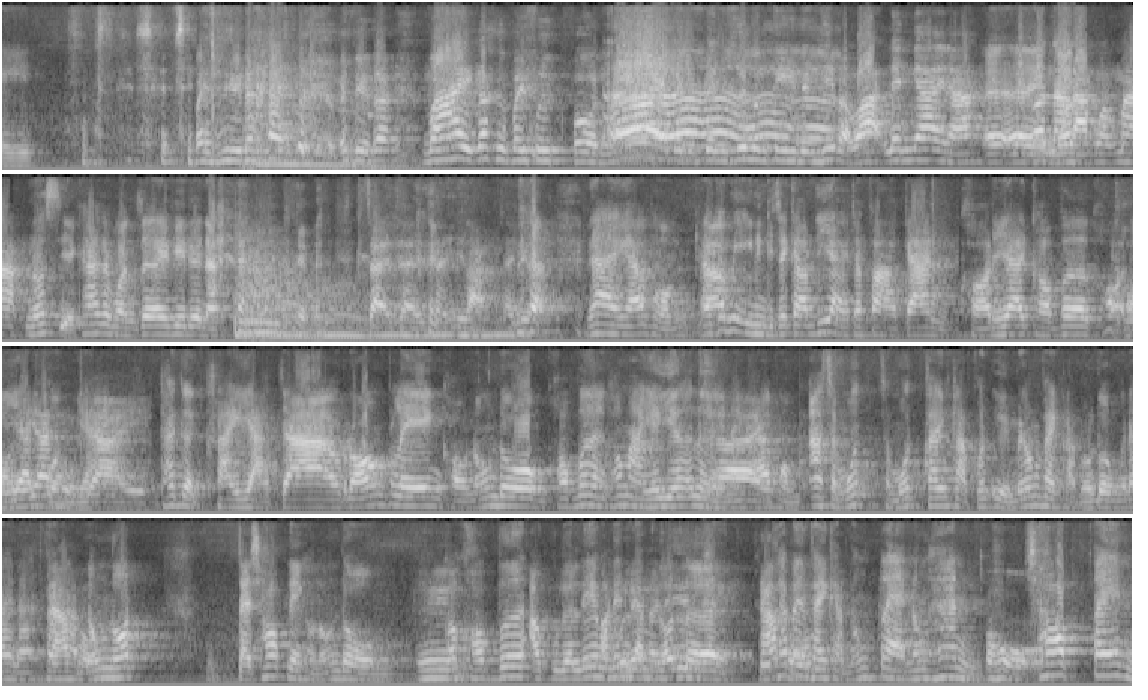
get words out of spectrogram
ไปซื้อได้ไปซื้อได้ไม่ก็คือไปฝึกฝนได้เป็นเป็นเครื่องดนตรีหนึ่งที่แบบว่าเล่นง่ายนะเออเออ แล้วก็น่ารักมากนดเสียค่าสปอนเซอร์ให้พี่ด้วยนะๆใจใจใจที่หลังใจที่หลัง ได้ครับผม แล้วก็มีอีกหนึ่งกิจกรรมที่อยากจะฝากกัน ขออนุญาต cover ขออนุญาตขออนุญาตห่วงใยห่วงใยถ้าเกิดใครอยากจะร้องเพลงของน้องโดม cover เข้ามาเยอะ ๆ เลยนะครับใช่ผมอะสมมติสมมติแฟนคลับคนอื่นไม่ต้องแฟนคลับน้องโดมก็ได้นะแฟนคลับผมน้องนดแต่ชอบเพลงของน้องโดม อืมก็ cover เอากูเลเล่มาเล่นเอาแบบกูนเลเล่ดเลยหครัรือบถ้าเป็นผมแฟนคลับน้องแกลนน้องฮั่นโอ้โห ชอบเต้น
